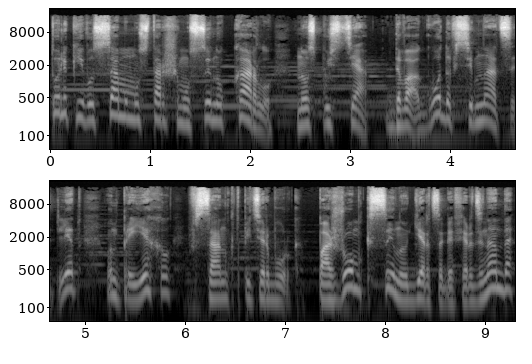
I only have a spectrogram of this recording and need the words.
то ли к его самому старшему сыну Карлу, но спустя два года, в 17 лет, он приехал в Санкт-Петербург пажом к сыну герцога Фердинанда,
